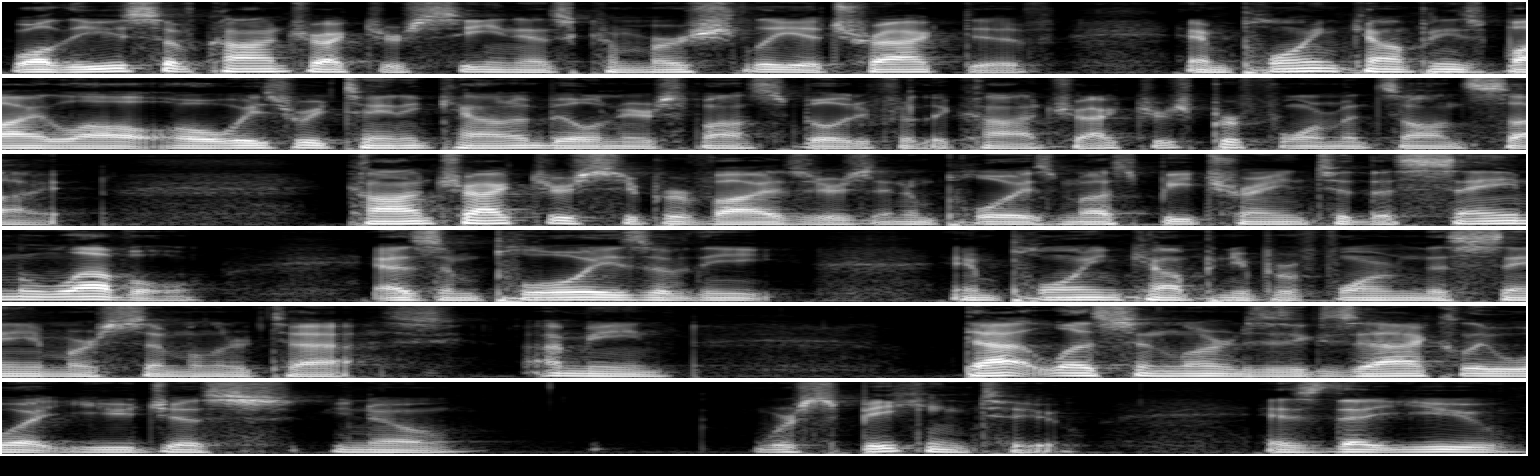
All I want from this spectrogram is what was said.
While the use of contractors seen as commercially attractive, employing companies by law always retain accountability and responsibility for the contractor's performance on site. Contractors, supervisors, and employees must be trained to the same level as employees of the employing company perform the same or similar tasks. I mean, that lesson learned is exactly what you just, you know, were speaking to is that you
